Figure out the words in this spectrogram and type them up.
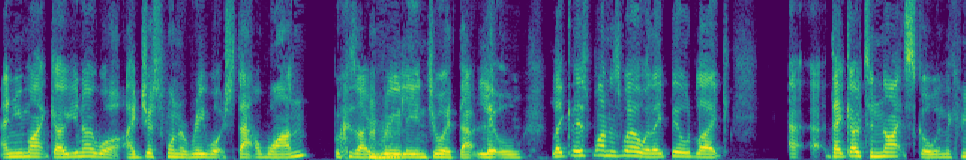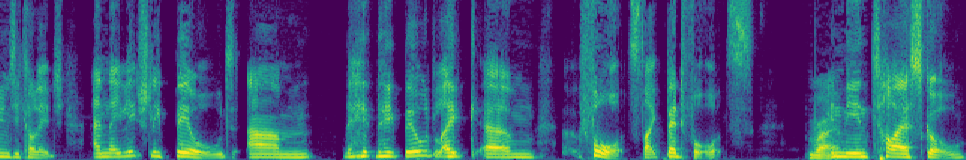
and you might go you know what i just want to rewatch that one because i mm-hmm. really enjoyed that little like there's one as well where they build like uh, uh they go to night school in the community college and they literally build um they, they build like um forts, like bed forts, right. in the entire school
